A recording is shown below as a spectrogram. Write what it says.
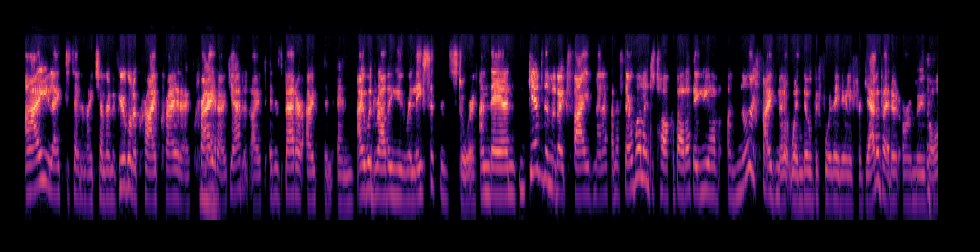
I like to say to my children, if you're going to cry, cry it out. Cry yeah. it out. Get it out. It is better out than in. I would rather you release it than store it. And then give them about five minutes. And if they're willing to talk about it, that you have another five minute window before they nearly forget about it or move on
